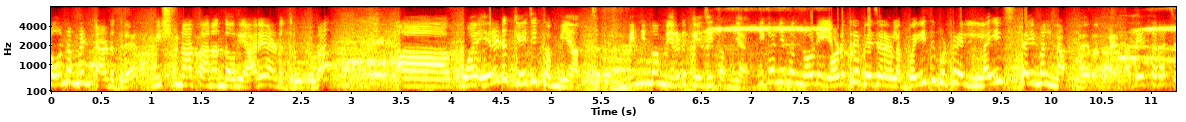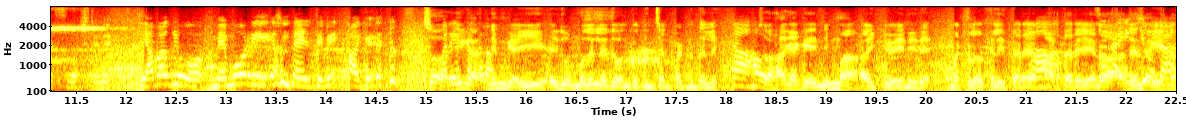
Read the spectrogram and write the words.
ಟೂರ್ನಮೆಂಟ್ ಆಡಿದ್ರೆ ವಿಶ್ವನಾಥ್ ಆನಂದ್ ಅವ್ರು ಯಾರೇ ಆಡಿದ್ರು ಕೂಡ ಎರಡು ಕೆಜಿ ಕಮ್ಮಿ ಆಗ್ತದೆ. ಮಿನಿಮಮ್ ಎರಡು ಕೆಜಿ ಕಮ್ಮಿ ಆಗ್ತದೆ. ಈಗ ನಿಮಗೆ ನೋಡಿ ಹೊಡೆದ್ರೆ ಬೇಜಾರಾಗಲ್ಲ. ಬೈದು ಬಿಟ್ರೆ ಲೈಫ್ ಟೈಮಲ್ಲಿ ಜ್ಞಾಪನ ಇರುತ್ತೆ. ಅದೇ ತರ ಚೆಸ್ ಅಷ್ಟೇನೆ ಯಾವಾಗ್ಲೂ ಮೆಮೊರಿ ಅಂತ ಹೇಳ್ತೀವಿ ಹಾಗೆ. ಸೊ ಈಗ. ನಿಮ್ಗೆ ಈ ಇದು ಮೊದಲನೇದು ಅನ್ಕೋತೀನಿ ಚನ್ನಪಟ್ಟಣದಲ್ಲಿ ಸೊ ಹಾಗಾಗಿ ನಿಮ್ಮ ಐಕ್ಯೂ ಏನಿದೆ? ಮಕ್ಕಳು ಕಲಿತಾರೆ ಮಾಡ್ತಾರೆ ಏನೋ ಅದರಿಂದ ಏನು.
